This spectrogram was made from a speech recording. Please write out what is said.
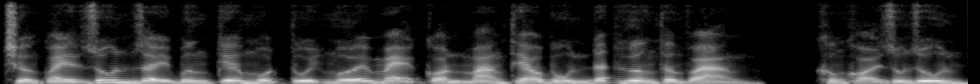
Trường quay run rẩy bưng kia một túi mới mẻ còn mang theo bùn đất hương thơm vàng, không khỏi run run.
